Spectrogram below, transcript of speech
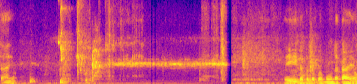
tayo. Okay, laba-laba muna tayo.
